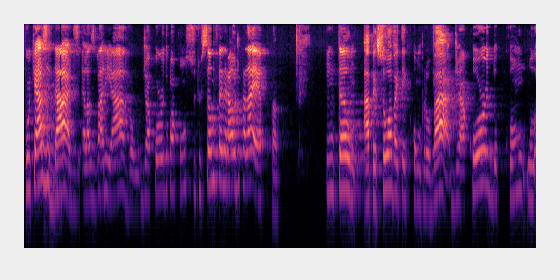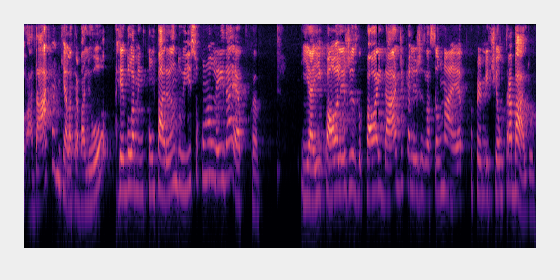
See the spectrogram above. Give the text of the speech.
Porque as idades, elas variavam de acordo com a Constituição Federal de cada época. Então, a pessoa vai ter que comprovar de acordo com a data em que ela trabalhou, regulamento, comparando isso com a lei da época. E aí, qual a, qual a idade que a legislação na época permitia o trabalho.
